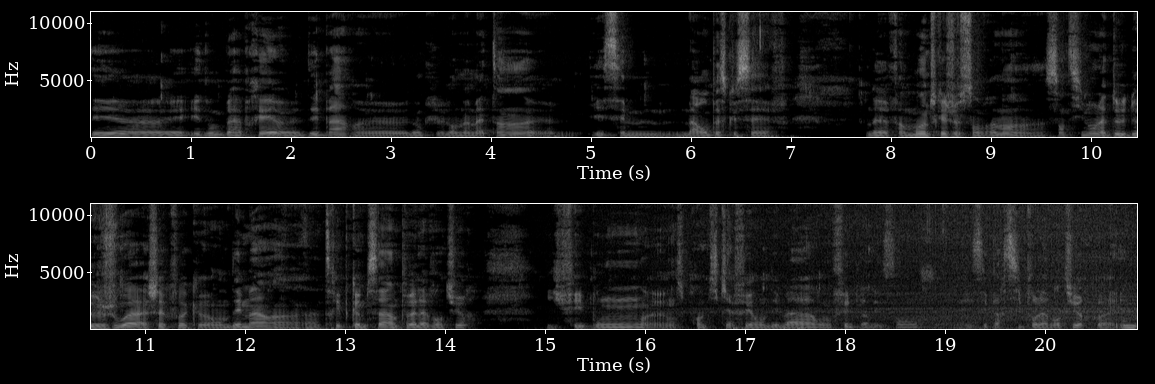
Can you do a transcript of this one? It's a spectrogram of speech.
Et, euh, et, donc bah, après euh, départ euh, donc le lendemain matin et c'est marrant parce que c'est Enfin, moi, en tout cas, je sens vraiment un sentiment là, de, de joie à chaque fois qu'on démarre un, trip comme ça, un peu à l'aventure. Il fait bon, euh, on se prend un petit café, on démarre, on fait le plein d'essence, euh, et c'est parti pour l'aventure, quoi. Et, mm.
